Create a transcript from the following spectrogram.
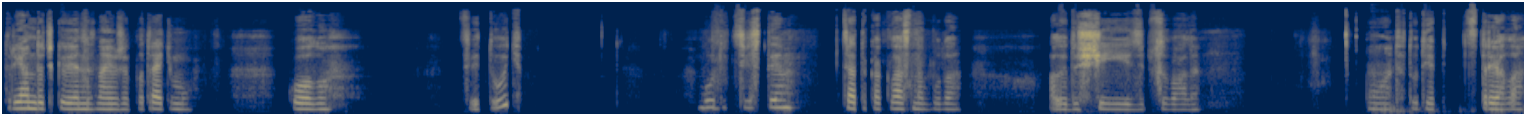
Трояндочки, я не знаю, вже по третьому колу цвітуть. Будуть цвісти. Ця така класна була, але дощі її зіпсували. От, тут я підстригла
